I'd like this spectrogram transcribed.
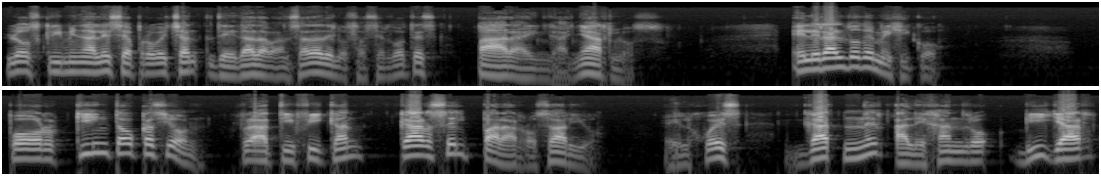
Los criminales se aprovechan de edad avanzada de los sacerdotes para engañarlos. El Heraldo de México. Por quinta ocasión, ratifican cárcel para Rosario. El juez Gatner Alejandro Villar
